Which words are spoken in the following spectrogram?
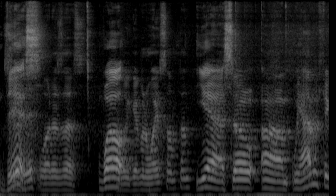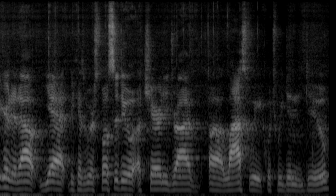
This. What is this? Well, Are Well, we giving away something? yeah. So um, we haven't figured it out yet because we were supposed to do a charity drive uh, last week, which we didn't do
